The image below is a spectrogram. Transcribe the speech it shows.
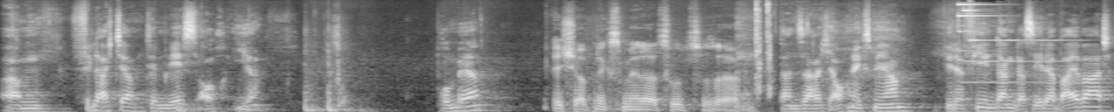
Ähm, vielleicht ja demnächst auch ihr. Brummbär? Ich habe nichts mehr dazu zu sagen. Dann sage ich auch nichts mehr. Wieder vielen Dank, dass ihr dabei wart.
